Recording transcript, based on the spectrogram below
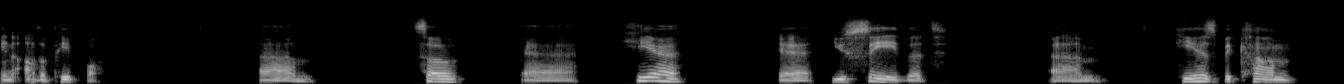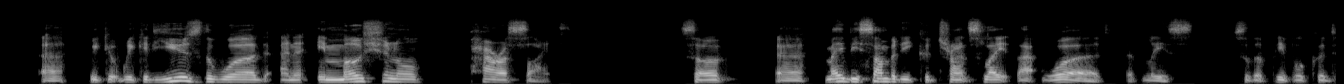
in other people. Um, so, uh, here uh, you see that um, he has become uh, we could we could use the word an emotional parasite. So uh, maybe somebody could translate that word at least, so that people could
